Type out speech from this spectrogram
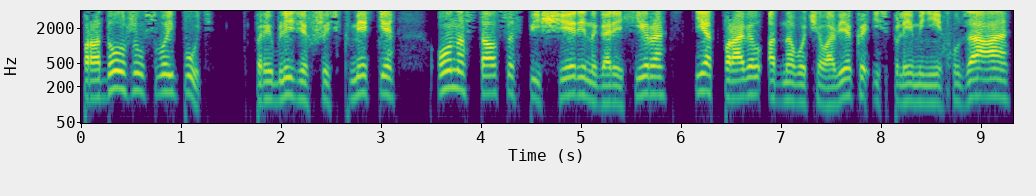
продолжил свой путь. Приблизившись к Мекке, он остался в пещере на горе Хира и отправил одного человека из племени Хузаа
